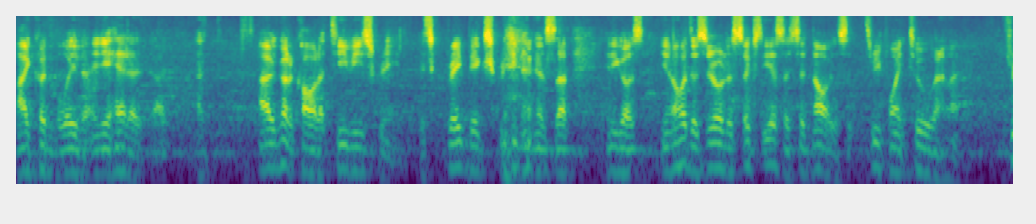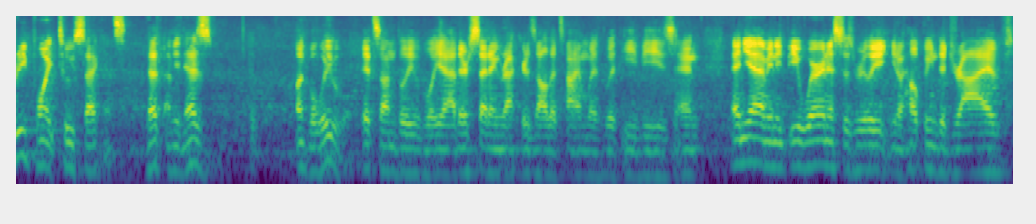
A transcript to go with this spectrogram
I couldn't believe it. And he had a, a, a I'm going to call it a TV screen. It's a great big screen and stuff. And he goes, "You know what the zero to sixty is?" I said, "No, it's 3.2." And I went, "3.2 seconds." That I mean, that's unbelievable. it's unbelievable. Yeah, they're setting records all the time with, with EVs, and and yeah, I mean the awareness is really you know helping to drive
